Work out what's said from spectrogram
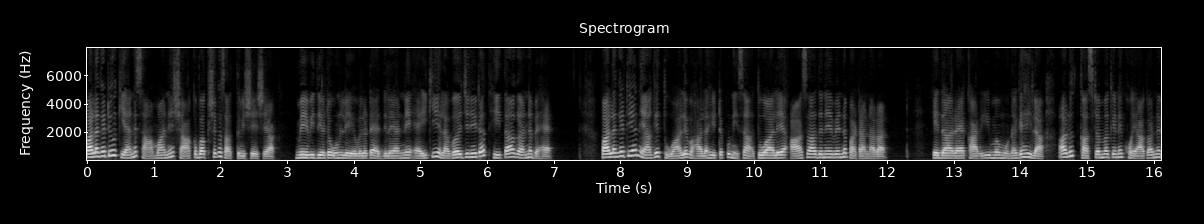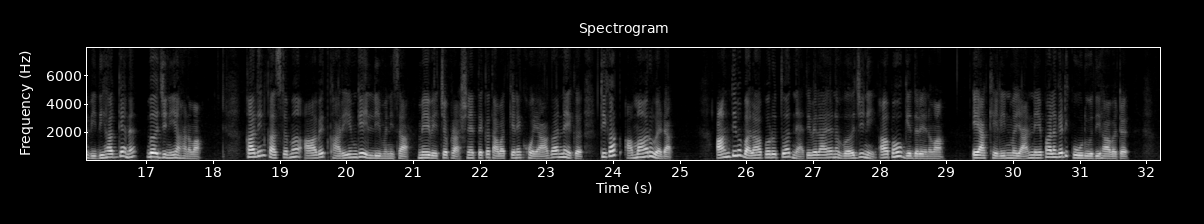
පළඟැටියෝ කියන්නේ සාමාන්‍ය ශාකභක්ෂක සත්ත්ව විශේෂයක්. මේ විදියට උන් ලේවලට ඇදිලා යන්නේ ඇයි කියලා වර්ජිනීටත් හිතා ගන්න බෑ. පළඟටියන් එයාගේ තුවාලේ වහලා හිටපු නිසා තුවාලය ආසාදනය වෙන්න පටන් අරන්. එදා රෑ කරීම මුණ ගැහිලා අලුත් කස්ටමර් කෙනෙක් හොයාගන්න විදිහක් ගැන වර්ජිනී අහනවා. කලින් කස්ටමර් ආවෙත් කරීම්ගේ ඉල්ලීම නිසා මේ වෙච්ච ප්‍රශ්නෙත් එක්ක තවත් කෙනෙක් හොයාගන්න එක ටිකක් අමාරු වැඩක්. අන්තිම බලාපොරොත්තුවක් නැති වෙලා යන වර්ජිනී ආපහු ගෙදර එනවා. එයා කෙලින්ම යන්නේ පළඟැටි කූඩුව දිහාවට.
